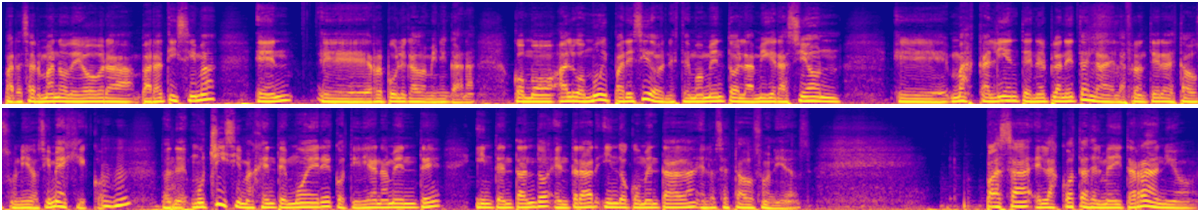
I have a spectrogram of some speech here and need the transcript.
para ser mano de obra baratísima en eh, República Dominicana. Como algo muy parecido en este momento, la migración eh, más caliente en el planeta es la de la frontera de Estados Unidos y México, donde muchísima gente muere cotidianamente intentando entrar indocumentada en los Estados Unidos. Pasa en las costas del Mediterráneo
